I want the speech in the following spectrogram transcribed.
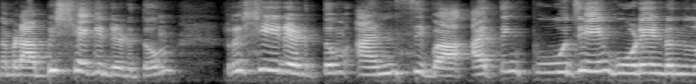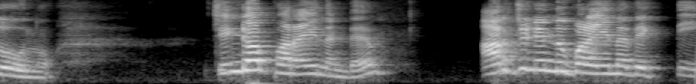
നമ്മുടെ അഭിഷേകിന്റെ അടുത്തും ഋഷിയുടെ അടുത്തും അൻസിബ ഐ തിങ്ക് പൂജയും കൂടെ ഉണ്ടെന്ന് തോന്നുന്നു. ജിൻഡോ പറയുന്നുണ്ട് അർജുൻ എന്ന് പറയുന്ന വ്യക്തി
